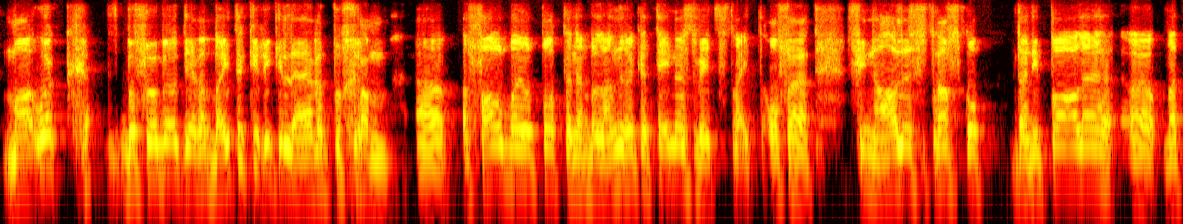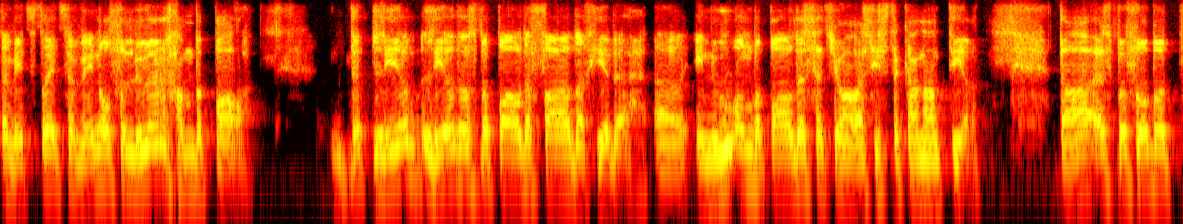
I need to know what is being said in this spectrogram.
Maar ook byvoorbeeld deur 'n buitekurrikulêre program, uh, 'n valbuilpot en 'n belangrike tenniswedstryd of 'n finale strafskop dat die paale uh, wat 'n wedstryd se wen of verloor gaan bepaal. Dit leer leerders bepaalde vaardighede uh en hoe om bepaalde situasies te kan hanteer. Daar is byvoorbeeld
